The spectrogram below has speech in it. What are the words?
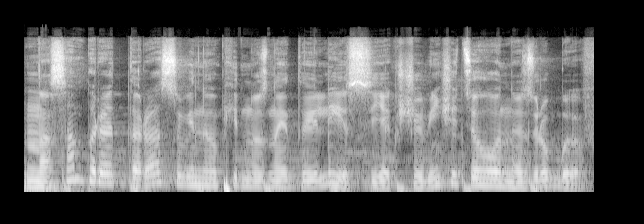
Насамперед, Тарасові необхідно знайти ліс, якщо він ще цього не зробив.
